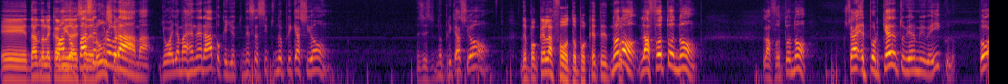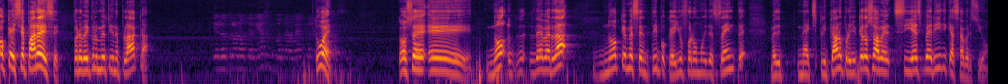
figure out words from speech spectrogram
eh, dándole cabida a Cuando esa pase el denuncia. programa, yo voy a llamar a general porque yo necesito una explicación. Necesito una explicación. ¿De por qué la foto? ¿Por qué te, No, por- no, la foto no. La foto no. O sea, el por qué detuvieron mi vehículo. Pues, ok, se parece, pero el vehículo mío tiene placa. ¿Tú ves? Entonces, eh, no, de verdad, no que me sentí, porque ellos fueron muy decentes, me, me explicaron, pero yo quiero saber si es verídica esa versión.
